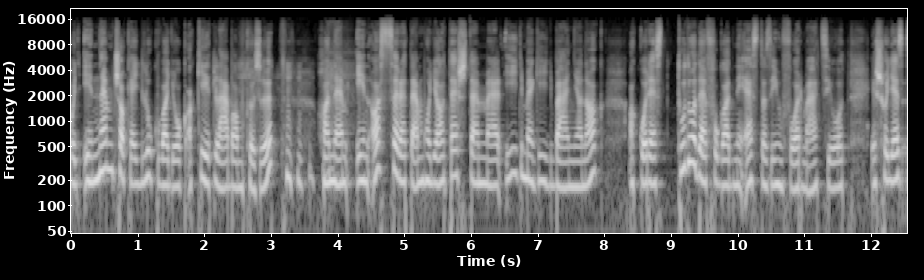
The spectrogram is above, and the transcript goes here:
hogy én nem csak egy luk vagyok a két lábam között, hanem én azt szeretem, hogy a testemmel így meg így bánjanak, akkor ezt tudod-e fogadni ezt az információt, és hogy ez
